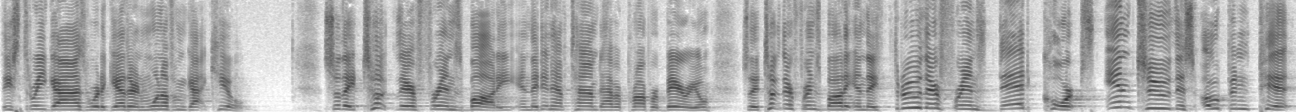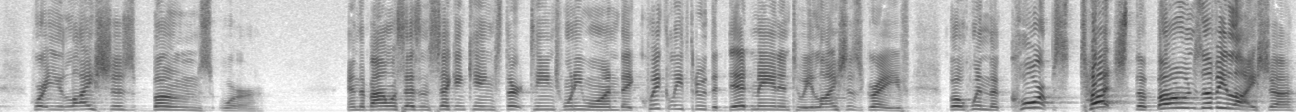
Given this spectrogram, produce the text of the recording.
these three guys were together, and one of them got killed. So they took their friend's body, and they didn't have time to have a proper burial. So they took their friend's body and they threw their friend's dead corpse into this open pit where Elisha's bones were. And the Bible says in 2 Kings 13 21, they quickly threw the dead man into Elisha's grave. But when the corpse touched the bones of Elisha,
